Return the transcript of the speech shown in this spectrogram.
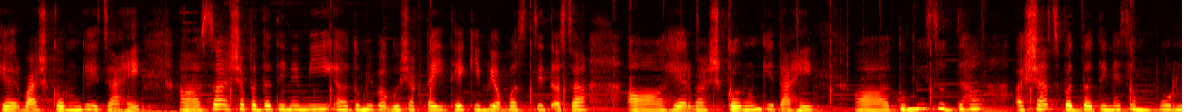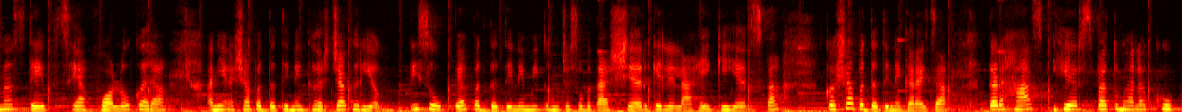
हेअर वॉश करून घ्यायचं आहे. सो अशा पद्धतीने मी तुम्ही बघू शकता इथे की व्यवस्थित असा हेअर वॉश करून घेत आहे. तुम्हीसुद्धा अशाच पद्धतीने संपूर्ण स्टेप्स ह्या फॉलो करा आणि अशा पद्धतीने घरच्या घरी अगदी सोप्या पद्धतीने मी तुमच्यासोबत आज शेअर केलेला आहे की हेअर स्पा कशा पद्धतीने करायचा. तर हा हेअर स्पा तुम्हाला खूप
